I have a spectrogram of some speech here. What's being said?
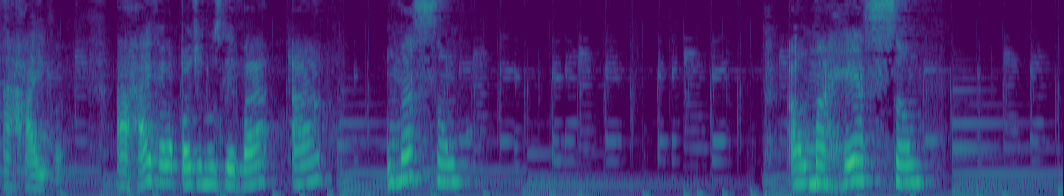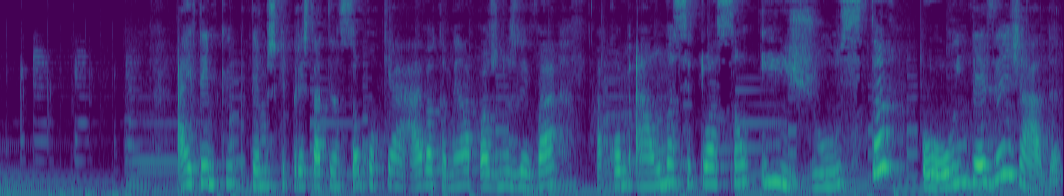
A raiva a raiva ela pode nos levar a uma ação, a uma reação. Aí tem que, temos que prestar atenção porque a raiva também ela pode nos levar a, a uma situação injusta ou indesejada.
